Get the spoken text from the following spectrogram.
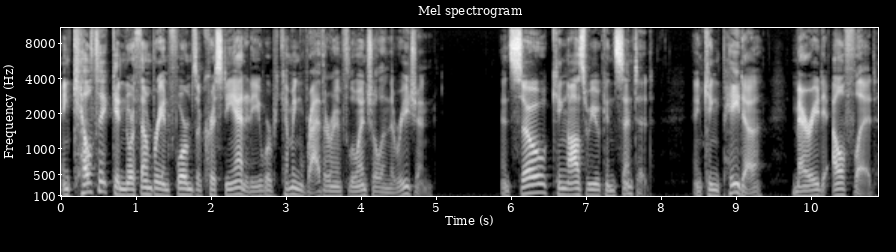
and Celtic and Northumbrian forms of Christianity were becoming rather influential in the region. And so King Oswiu consented, and King Peada married Elfled,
